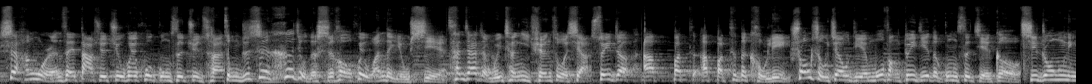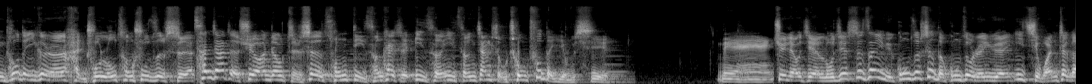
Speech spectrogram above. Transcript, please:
是韩国人在大学聚会或公司聚餐，总之是喝酒的时候会玩的游戏。参加者围成一圈坐下，随着 Apart Apart 的口。令，双手交叠，模仿堆叠的公司结构。其中领头的一个人喊出楼层数字时，参加者需要按照指示从底层开始一层一层将手抽出的游戏。据了解，罗杰是在与工作室的工作人员一起玩这个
